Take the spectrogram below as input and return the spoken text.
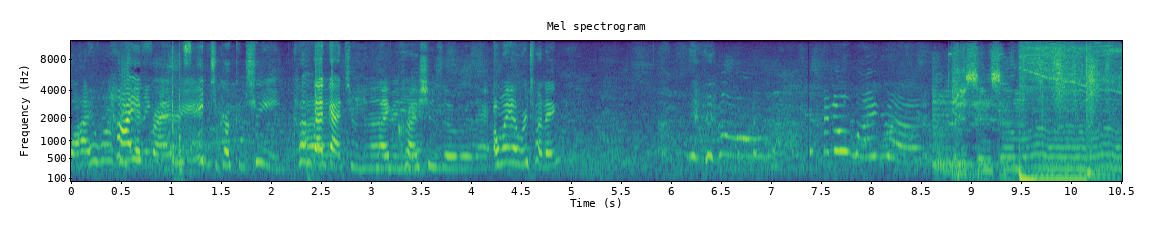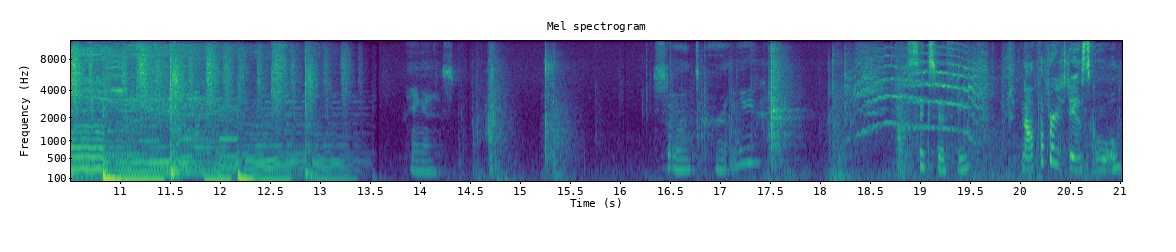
Why were we Hi getting friends, married? it's your girl Katrine. Come back at you with another My video. crush is over there. Oh my god, we're twinning. I don't like that. Missing someone. Hey guys. So it's currently 6.50. Not the first day of school.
